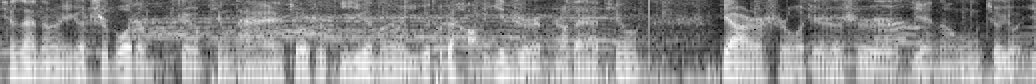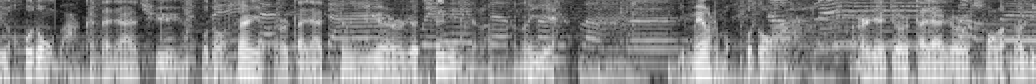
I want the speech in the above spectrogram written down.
现在能有一个直播的这个平台，就是第一个能有一个特别好的音质让大家听，第二是我觉得是也能就有一个互动吧，跟大家去互动。虽然有时候大家听音乐时候就听进去了，可能也也没有什么互动啊，而且就是大家就是送了很多礼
